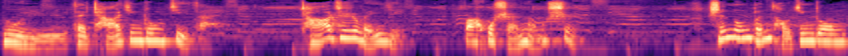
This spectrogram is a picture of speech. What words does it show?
陆羽在《茶经》中记载：“茶之为饮，发乎神农氏。”《神农本草经》中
